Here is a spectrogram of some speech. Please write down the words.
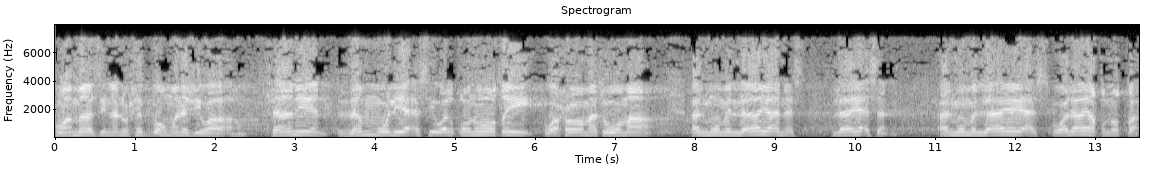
وما زلنا نحبهم ونجي وراءهم. ثانيا ذم اليأس والقنوط وحرمتهما. المؤمن لا يأنس لا يأس المؤمن لا ييأس ولا يقنط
